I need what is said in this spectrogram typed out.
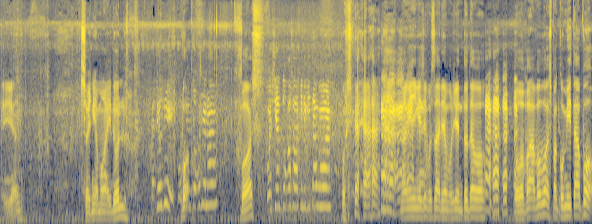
Ayan. So ayun nga mga idol. Kajodi, Bo- porsyento ko dyan ha. Boss, Porsyento ka sa kinikita mo ha. Nangihingi si Boss Dani ng porsyento daw. oh. O baba, aba boss, pag kumita po.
